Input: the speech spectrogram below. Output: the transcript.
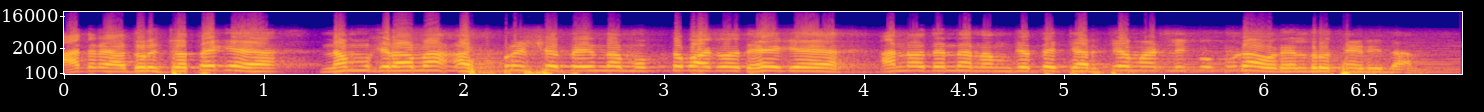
ಆದರೆ ಅದ್ರ ಜೊತೆಗೆ ನಮ್ಮ ಗ್ರಾಮ ಅಸ್ಪೃಶ್ಯತೆಯಿಂದ ಮುಕ್ತವಾಗೋದು ಹೇಗೆ ಅನ್ನೋದನ್ನ ನಮ್ಮ ಜೊತೆ ಚರ್ಚೆ ಮಾಡಲಿಕ್ಕೂ ಕೂಡ ಅವರೆಲ್ಲರೂ ಸೇರಿದ್ದಾರೆ.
